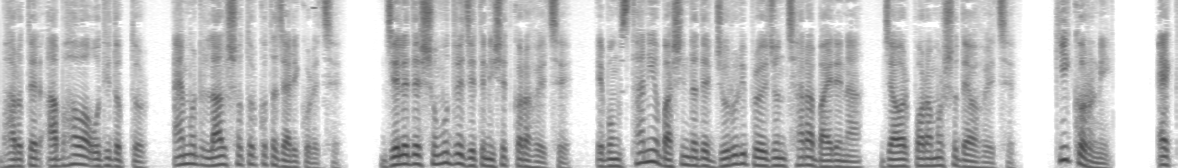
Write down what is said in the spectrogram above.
ভারতের আবহাওয়া অধিদপ্তর এমন লাল সতর্কতা জারি করেছে। জেলেদের সমুদ্রে যেতে নিষেধ করা হয়েছে এবং স্থানীয় বাসিন্দাদের জরুরি প্রয়োজন ছাড়া বাইরে না যাওয়ার পরামর্শ দেওয়া হয়েছে। কি করণী? এক,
